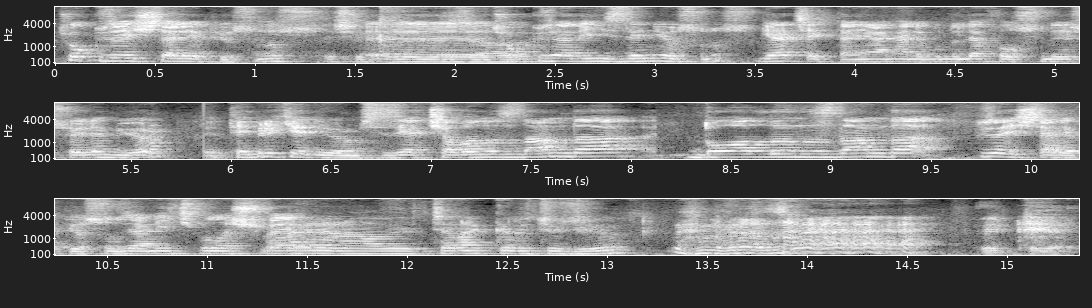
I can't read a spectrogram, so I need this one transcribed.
Çok güzel işler yapıyorsunuz. Teşekkür ederiz abi. çok güzel de izleniyorsunuz. Gerçekten yani hani bunu laf olsun diye söylemiyorum. E, Tebrik ediyorum sizi. Ya çabanızdan da doğallığınızdan da güzel işler yapıyorsunuz. Yani hiç buna şüphe Aynen abi. Çanakkale çocuğu. Biraz. Öttü.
